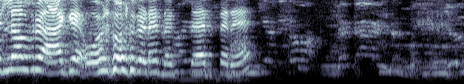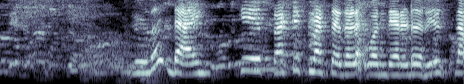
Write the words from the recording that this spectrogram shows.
ಎಲ್ಲೊಬ್ರು ಹಾಗೆ ಒಳ ಒಳಗಡೆ ನಗ್ತಾ ಇರ್ತಾರೆ. ಇವಳು ಡ್ಯಾನ್ಸ್ಗೆ ಪ್ರಾಕ್ಟೀಸ್ ಮಾಡ್ತಾ ಇದ್ದಾಳೆ. ಒಂದೆರಡು ರೀಲ್ಸ್ನ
